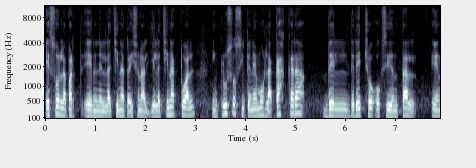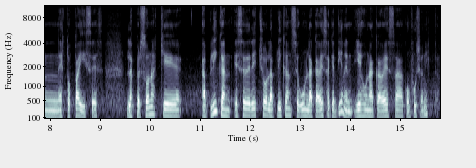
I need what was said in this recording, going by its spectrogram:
eso en la, parte, en la China tradicional y en la China actual, incluso si tenemos la cáscara del derecho occidental en estos países, las personas que aplican ese derecho la aplican según la cabeza que tienen y es una cabeza confusionista.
